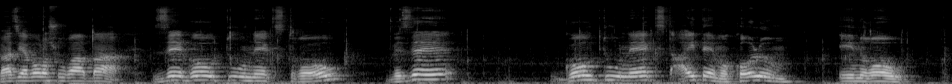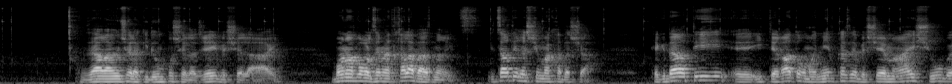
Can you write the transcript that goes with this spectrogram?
ואז יעבור לשורה הבאה. זה go to next row, וזה go to next item או column in row. זה הרעיון של הקידום פה של ה-J ושל ה-I. בואו נעבור על זה מההתחלה ואז נריץ. ייצרתי רשימה חדשה. הגדרתי אה, איטרטור מגניב כזה בשם i שהוא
